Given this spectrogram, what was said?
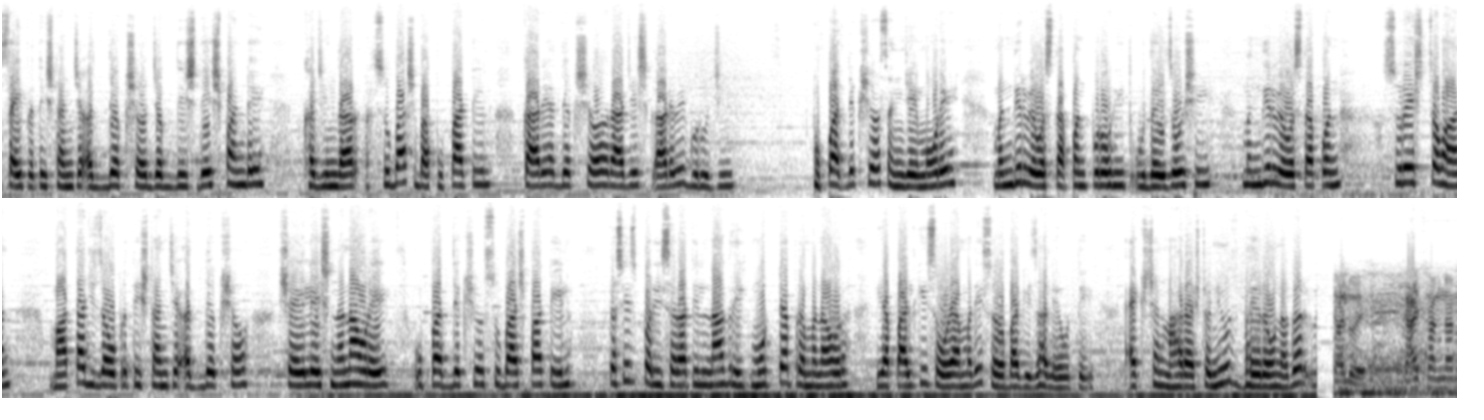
साई प्रतिष्ठानचे अध्यक्ष जगदीश देशपांडे खजिनदार सुभाष बापू पाटील कार्याध्यक्ष राजेश गाडवे गुरुजी उपाध्यक्ष संजय मोरे मंदिर व्यवस्थापन पुरोहित उदय जोशी मंदिर व्यवस्थापन सुरेश चव्हाण माता जिजाऊ प्रतिष्ठानचे अध्यक्ष शैलेश ननावरे उपाध्यक्ष सुभाष पाटील तसेच परिसरातील नागरिक मोठ्या प्रमाणावर या पालखी सोहळ्यामध्ये सहभागी झाले होते. ॲक्शन महाराष्ट्र न्यूज भैरवनगर चालू आहे. काय सांगणार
